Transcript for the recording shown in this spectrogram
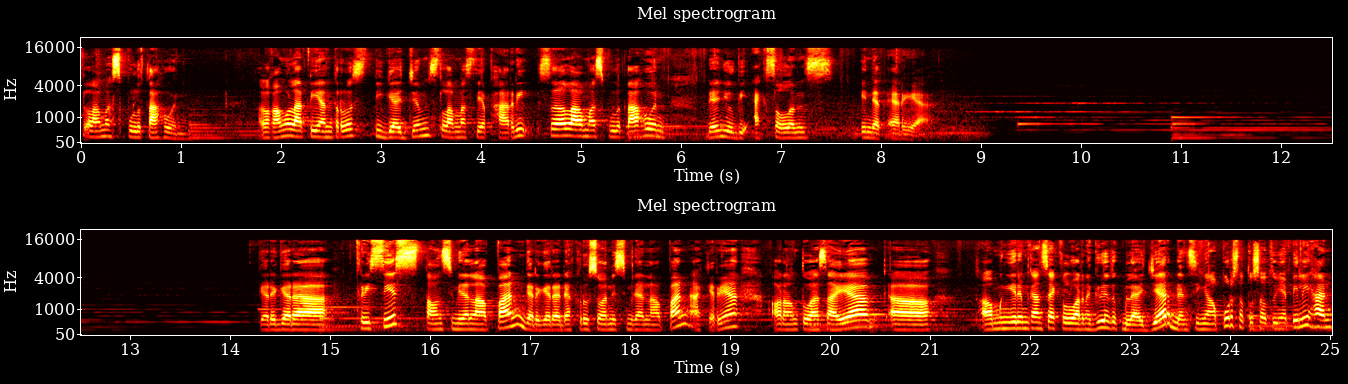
selama 10 tahun. Kalau kamu latihan terus 3 jam selama setiap hari selama 10 tahun, then you'll be excellence in that area. Gara-gara krisis tahun 98, gara-gara ada kerusuhan di 98, akhirnya orang tua saya uh, uh, mengirimkan saya ke luar negeri untuk belajar dan Singapura satu-satunya pilihan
